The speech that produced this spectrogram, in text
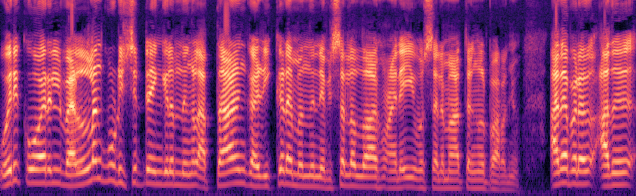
ഒരു കോരിൽ വെള്ളം കുടിച്ചിട്ടെങ്കിലും നിങ്ങൾ അത്താഴം കഴിക്കണമെന്ന് നബി സല്ലല്ലാഹു അലൈഹി വസല്ലമ തങ്ങൾ പറഞ്ഞു. അതേപോലെ അത്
